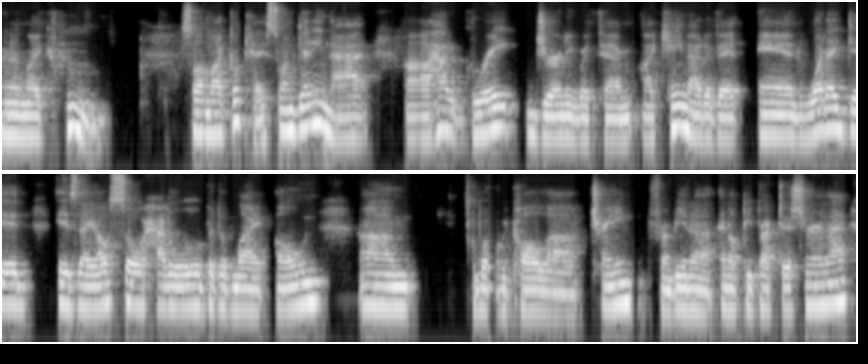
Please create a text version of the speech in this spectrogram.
And I'm like, hmm. So I'm like, okay, so I'm getting that. Uh, I had a great journey with him. I came out of it. And what I did is I also had a little bit of my own, um, what we call uh, training from being an NLP practitioner and that,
